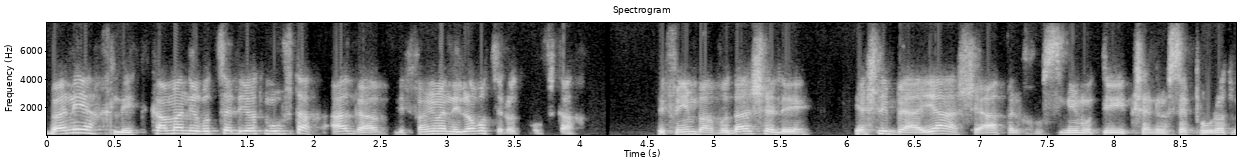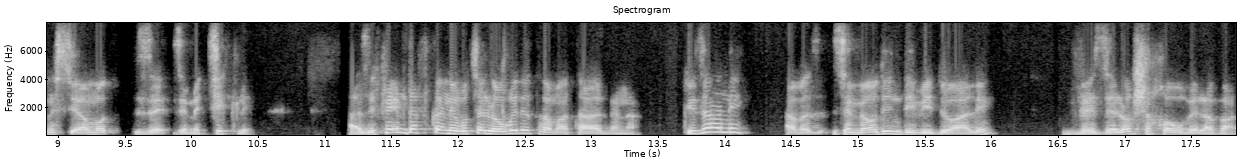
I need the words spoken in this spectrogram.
ואני אחליט כמה אני רוצה להיות מאובטח. אגב, לפעמים אני לא רוצה להיות מאובטח. לפעמים בעבודה שלי, יש לי בעיה שאפל חוסמים אותי כשאני עושה פעולות מסוימות, זה, זה מציק לי. אז לפעמים דווקא אני רוצה להוריד את רמת ההגנה, כי זה אני, אבל זה מאוד אינדיבידואלי, וזה לא שחור ולבן.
